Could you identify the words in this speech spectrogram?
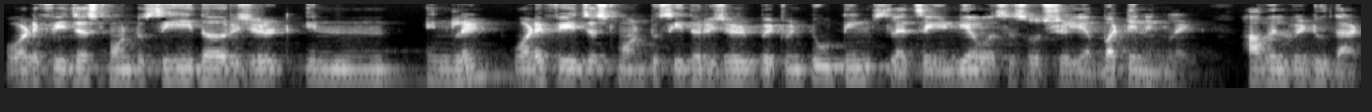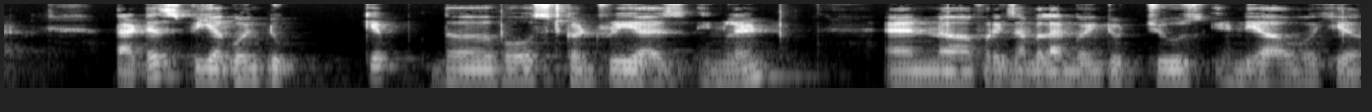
What if we just want to see the result in England? What if we just want to see the result between two teams, let's say India versus Australia, but in England? How will we do that? that is we are going to keep the host country as England. And uh, for example I'm going to choose India over here.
